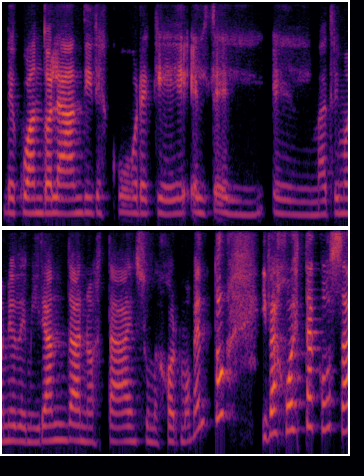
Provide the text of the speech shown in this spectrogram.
de, cuando la Andy descubre que el, el, matrimonio de Miranda no está en su mejor momento. Y bajo esta cosa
